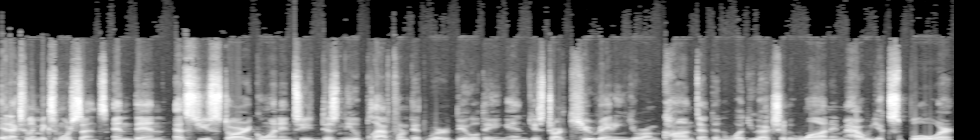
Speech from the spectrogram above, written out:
it actually makes more sense. And then as you start going into this new platform that we're building and you start curating your own content and what you actually want and how you explore,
